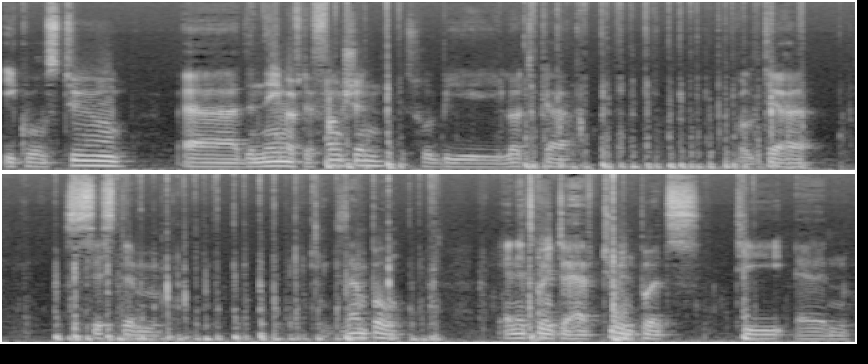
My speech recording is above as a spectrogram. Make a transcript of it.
equals to uh, the name of the function. This will be Lotka Volterra system example. And it's going to have two inputs, t and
